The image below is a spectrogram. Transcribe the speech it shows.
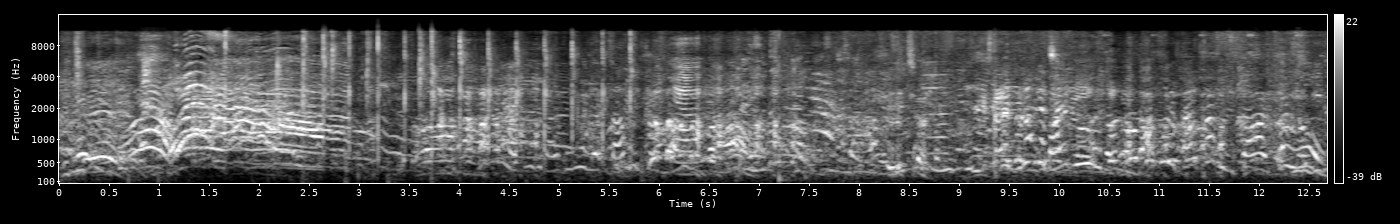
그렇지 말고, 야, 나무 의자. 그렇게 말고, 나, 나무를 깡깡고 있자. 여기.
